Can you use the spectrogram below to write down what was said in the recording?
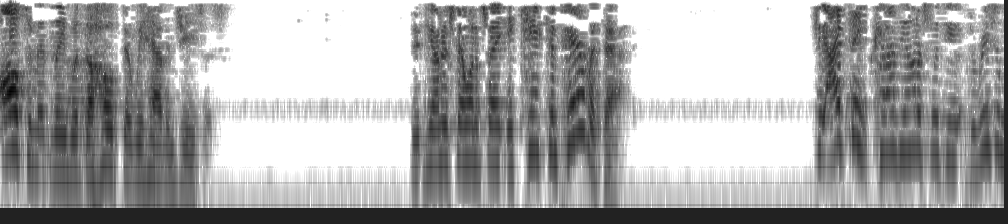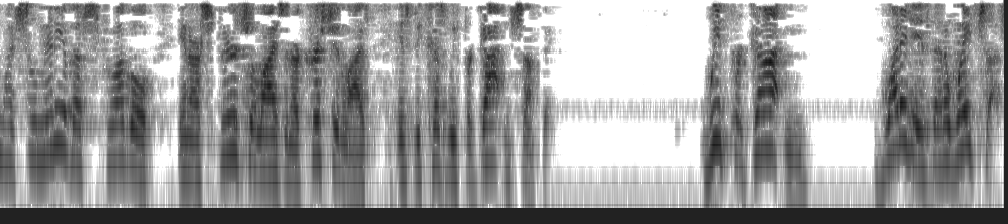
ultimately with the hope that we have in Jesus. Do you understand what I'm saying? It can't compare with that. See, I think, can I be honest with you, the reason why so many of us struggle in our spiritual lives and our Christian lives is because we've forgotten something. We've forgotten what it is that awaits us.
